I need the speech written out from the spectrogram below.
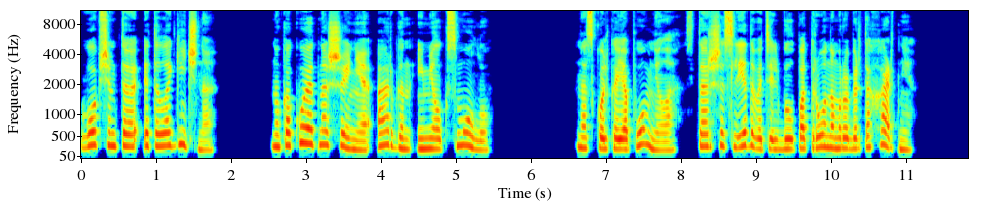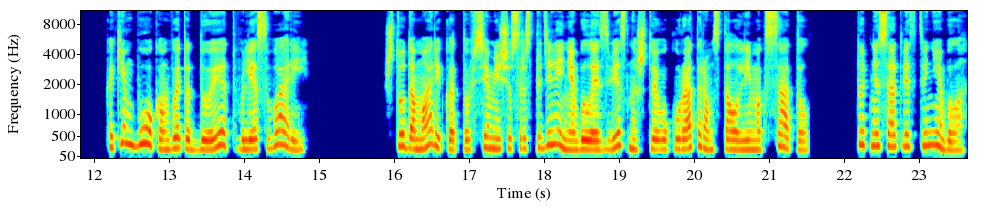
В общем-то, это логично. Но какое отношение Арган имел к Смолу? Насколько я помнила, старший следователь был патроном Роберта Хартни. Каким боком в этот дуэт влез Варий? Что до Марика, то всем еще с распределения было известно, что его куратором стал Лимакс Саттл. Тут несоответствий не было.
